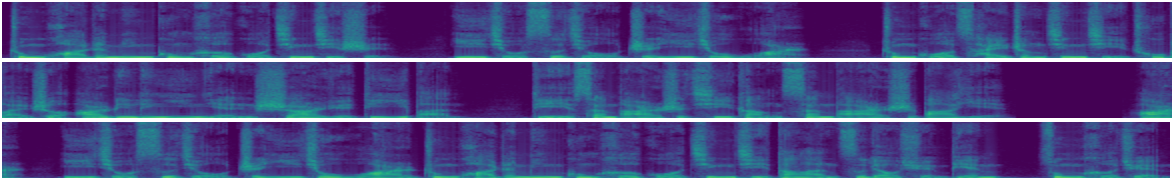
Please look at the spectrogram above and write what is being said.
中华人民共和国经济史》，一九四九至一九五二，中国财政经济出版社二零零一年十二月第一版，第三百二十七杠三百二十八页。二一九四九至一九五二中华人民共和国经济档案资料选编综合卷，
